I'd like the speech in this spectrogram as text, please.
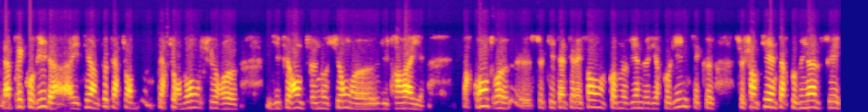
l'après-Covid a, été un peu perturb- perturbant sur euh, différentes notions euh, du travail. Par contre, ce qui est intéressant, comme vient de le dire Colline, c'est que ce chantier intercommunal fait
